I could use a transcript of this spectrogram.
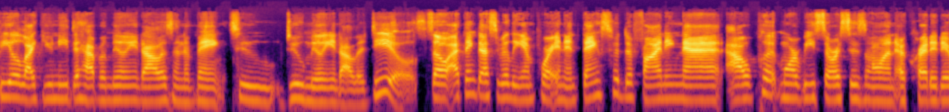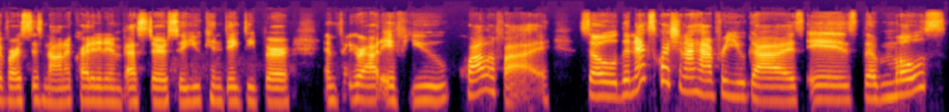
feel like you need to have a million dollars in the bank to do million dollar deals. So I think that's really important. And thanks for defining that. I'll put more resources on accredited versus non accredited investors so you can dig deeper and figure out if you qualify. So, the next question I have for you guys is the most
